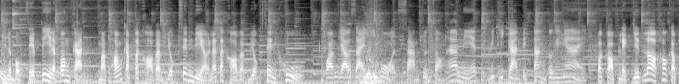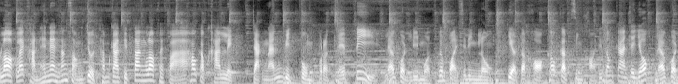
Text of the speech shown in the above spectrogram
มีระบบเซฟตี้และป้องกัน มาพร้อมกับตะขอแบบยกเส้นเดี่ยว และตะขอแบบยกเส้นคู่ ความยาวสายรีโมท 3.25 เมตร วิธีการติดตั้งก็ง่ายๆ ประกอบเหล็กยึดลอกเข้ากับลอกและขันให้แน่นทั้ง 2 จุดทำการติดตั้งลอกไฟฟ้าเข้ากับคานเหล็ก จากนั้นบิดปุ่มปลดเซฟตี้แล้วกดรีโมทเพื่อปล่อยสลิงลง เกี่ยวตะขอเข้ากับสิ่งของที่ต้องการจะยก แล้วกด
